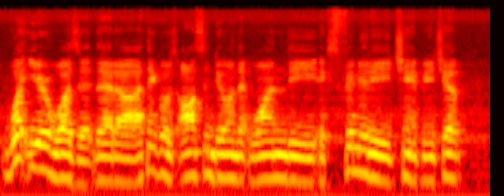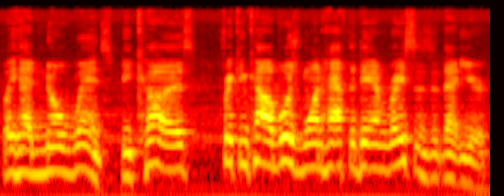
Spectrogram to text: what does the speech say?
what year was it that uh, I think it was Austin Dillon that won the Xfinity Championship, but he had no wins because freaking Kyle Busch won half the damn races that year,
